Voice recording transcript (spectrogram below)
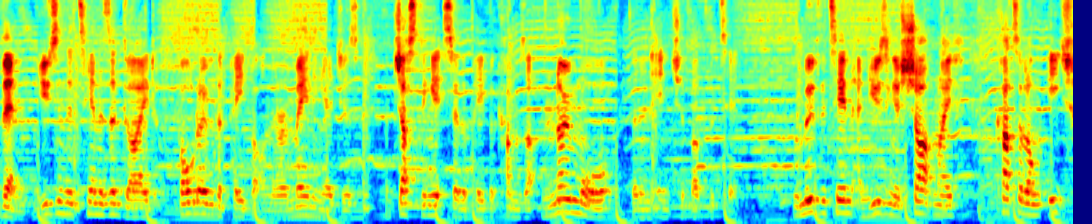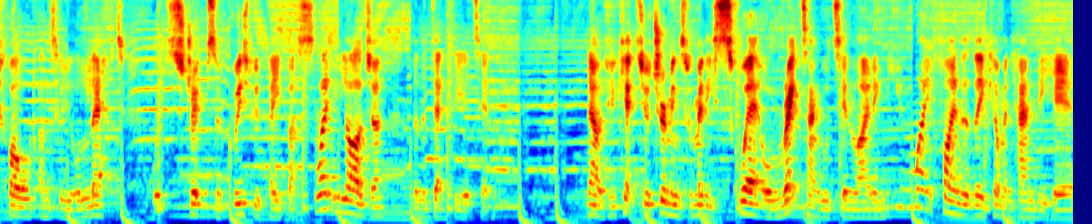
Then, using the tin as a guide, fold over the paper on the remaining edges, adjusting it so the paper comes up no more than an inch above the tin. Remove the tin and using a sharp knife, cut along each fold until you're left with strips of greaseproof paper slightly larger than the depth of your tin. Now if you kept your trimmings from any square or rectangle tin lining, you might find that they come in handy here,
